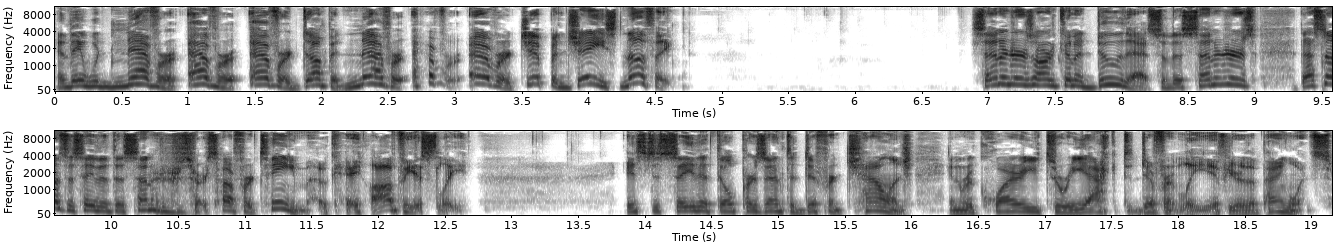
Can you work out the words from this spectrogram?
and they would never, ever, ever dump it. Never, ever, ever chip and chase, nothing. Senators aren't going to do that. So the Senators, that's not to say that the Senators are a tougher team. Okay. Obviously. It's to say that they'll present a different challenge and require you to react differently if you're the Penguins.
